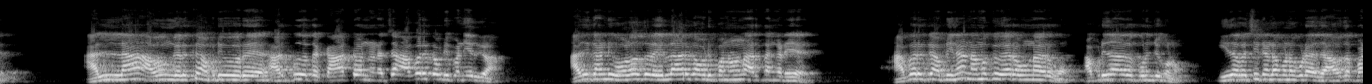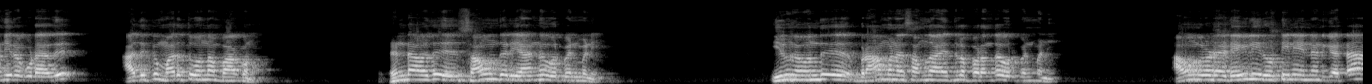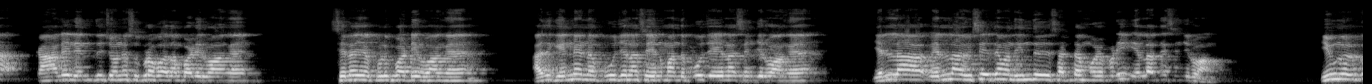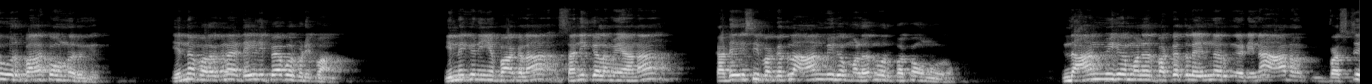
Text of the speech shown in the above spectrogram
அல்லாஹ் அவங்களுக்கு அப்படி ஒரு அற்புதத்தை காட்டணும்னு நினைச்சா அவருக்கு அப்படி பண்ணியிருக்கான் அதுக்காண்டி உலகத்தில் எல்லாருக்கும் அப்படி பண்ணணும்னு அர்த்தம் கிடையாது. அவருக்கு அப்படின்னா நமக்கு வேற ஒன்றா இருக்கும். அப்படிதான் அதை புரிஞ்சுக்கணும். இதை வச்சுட்டு என்ன பண்ணக்கூடாது? அதை பண்ணிடக்கூடாது. அதுக்கு மருத்துவம் தான் பார்க்கணும். ரெண்டாவது சௌந்தர்யான்னு ஒரு பெண்மணி. இவங்க வந்து பிராமண சமுதாயத்தில் பிறந்த ஒரு பெண்மணி. அவங்களோட டெய்லி ரொட்டீனே என்னன்னு கேட்டால் காலையில் எந்திரிச்சோடனே சுப்பிரபாதம் பாடிடுவாங்க. சிலையை குளிப்பாட்டிடுவாங்க. அதுக்கு என்னென்ன பூஜைலாம் செய்யணுமோ அந்த பூஜையெல்லாம் செஞ்சிருவாங்க. எல்லா எல்லா விஷயத்தையும் அந்த இந்து சட்ட முறைப்படி எல்லாத்தையும் செஞ்சிருவாங்க. இவங்களுக்கு ஒரு பழக்கம் ஒன்று இருக்கு. என்ன பழக்கம்னா டெய்லி பேப்பர் படிப்பாங்க. இன்னைக்கு நீங்க பார்க்கலாம் சனிக்கிழமையான கடைசி பக்கத்துல ஆன்மீக மலர்னு ஒரு பக்கம் ஒன்று வரும். இந்த ஆன்மீக மலர் பக்கத்துல என்ன இருக்கும் அப்படின்னா ஃபர்ஸ்ட்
